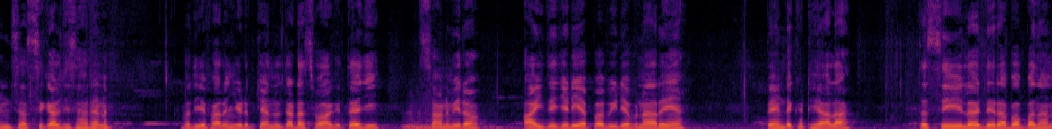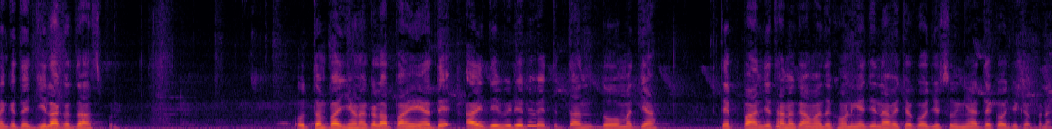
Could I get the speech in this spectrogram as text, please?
ਹਾਂਜੀ, ਸਤਿ ਸ਼੍ਰੀ ਅਕਾਲ ਜੀ ਸਾਰਿਆਂ ਨੂੰ। ਵਧੀਆ ਫਾਰਮ YouTube ਚੈਨਲ ਤੁਹਾਡਾ ਸਵਾਗਤ ਹੈ ਜੀ। ਕਿਸਾਨ ਵੀਰੋ, ਅੱਜ ਦੇ ਜਿਹੜੀ ਆਪਾਂ ਵੀਡੀਓ ਬਣਾ ਰਹੇ ਆ ਪਿੰਡ ਕਠਿਆਲਾ ਤਹਿਸੀਲ ਡੇਰਾ ਬਾਬਾ ਨਾਨਕ ਤੇ ਜ਼ਿਲ੍ਹਾ ਗੁਰਦਾਸਪੁਰ। ਉੱਤਮ ਭਾਜੀ ਹੁਣਾਂ ਕੋਲ ਆਪਾਂ ਆਏ ਆ ਤੇ ਅੱਜ ਦੀ ਵੀਡੀਓ ਦੇ ਵਿੱਚ ਤੁਹਾਨੂੰ ਦੋ ਮੱਝਾਂ ਤੇ ਪੰਜ ਤੁਹਾਨੂੰ ਗਾਵਾਂ ਦਿਖਾਉਣੀਆਂ, ਜਿਨ੍ਹਾਂ ਵਿੱਚੋਂ ਕੁਝ ਸੂਈਆਂ ਤੇ ਕੁਝ ਗੱਬਣਾ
